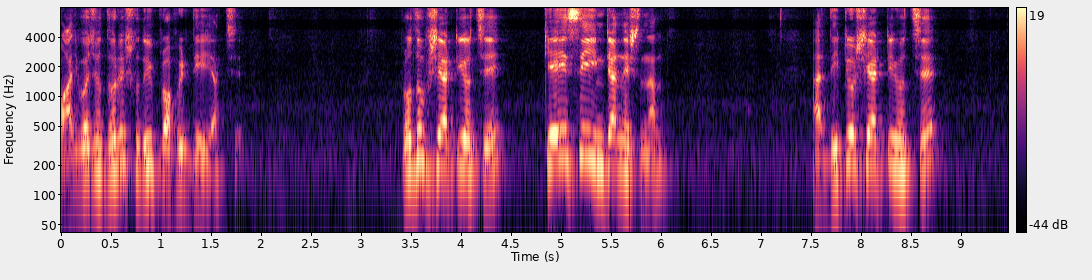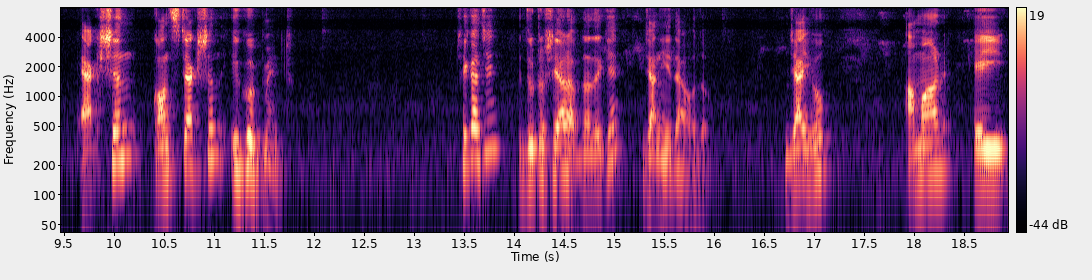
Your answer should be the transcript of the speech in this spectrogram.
পাঁচ বছর ধরে শুধুই প্রফিট দিয়ে যাচ্ছে। প্রথম শেয়ারটি হচ্ছে কেসি ইন্টারন্যাশনাল আর দ্বিতীয় শেয়ারটি হচ্ছে অ্যাকশন, কনস্ট্রাকশন, ইকুইপমেন্ট। ঠিক আছে? দুটো শেয়ার আপনাদেরকে জানিয়ে দেওয়া হলো। যাই হোক, আমার এই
